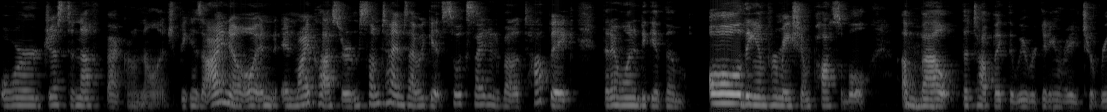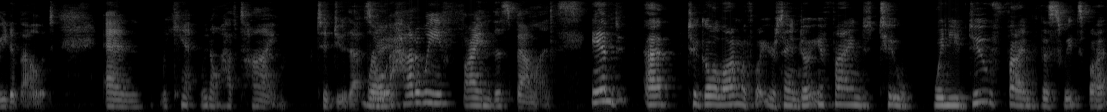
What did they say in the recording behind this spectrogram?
or just enough background knowledge because i know in, in my classroom sometimes i would get so excited about a topic that i wanted to give them all the information possible Mhm. about the topic that we were getting ready to read about and we can't we don't have time to do that so Right. how do we find this balance And uh, to go along with what you're saying, don't you find too, when you do find the sweet spot,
